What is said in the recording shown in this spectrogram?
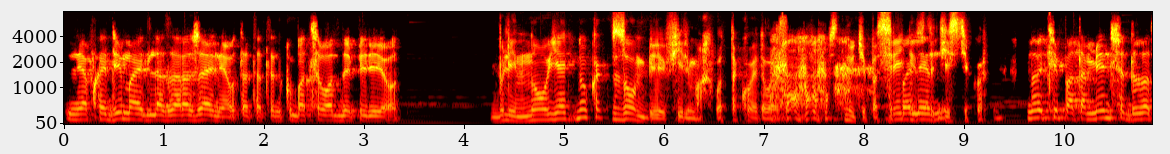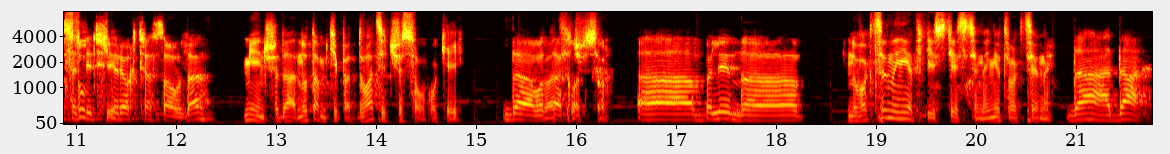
необходимое для заражения, вот этот инкубационный период. Блин, ну я, ну как в зомби фильмах, вот такое давай. Ну, типа среднюю Блин. статистику. Ну, типа там меньше 24 Сутки. часов, да? Меньше, да. Ну там типа 20 часов, окей. Да, вот так часов. А, блин. А... Ну, вакцины нет, естественно, нет вакцины. Да, да.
